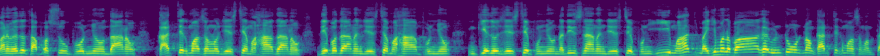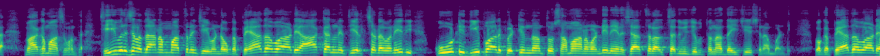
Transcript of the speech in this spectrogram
మనం ఏదో తపస్సు పుణ్యం దానం కార్తీక మాసంలో చేస్తే మహాదానం దీపదానం చేస్తే మహాపుణ్యం ఇంకేదో చేస్తే పుణ్యం నదీ స్నానం చేస్తే పుణ్యం ఈ మహా మహిమలు బాగా వింటూ ఉంటాం కార్తీక మాసం అంతా మాఘమాసం అంతా చేయవలసిన దానం మాత్రం చేయండి. ఒక పేదవాడి ఆకలిని తీర్చడం అనేది కోటి దీపాలు పెట్టిన దాంతో సమానం అండి నేను శాస్త్రాలు చదివి చెబుతున్నా దయచేసి నమ్మండి. ఒక పేదవాడి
